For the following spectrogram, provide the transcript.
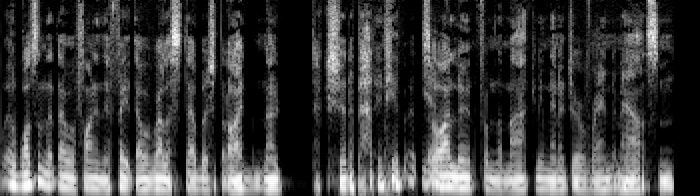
it wasn't that they were finding their feet; they were well established, but I know dick shit about any of it. So I learned from the marketing manager of Random House and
